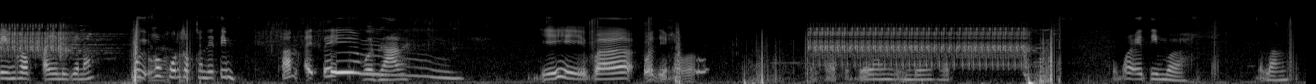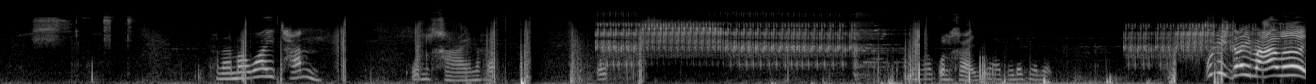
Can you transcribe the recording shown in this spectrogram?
ติมครับไอ้นี่กันนะอุ้ยขอบคุณครับทันไอติมทันไอติมว่าช้าไหมเย้ป้าสวัสดีครับครับผมเด้งผมเด้งครับผมว่าไอติมว่ะกำลังขนาดมาไหวทันคนขายนะครับเอ๊ะนะครับคนขายที่ร้านกูได้แค่แบบอุ้ยได้หมาเลย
